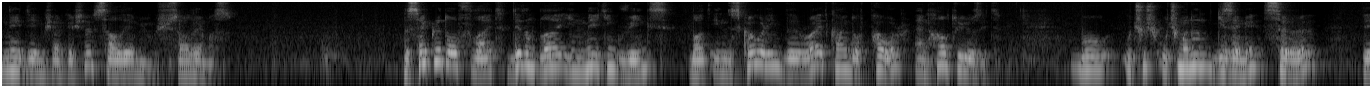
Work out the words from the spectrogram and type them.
ne değilmiş arkadaşlar? Sağlayamıyormuş, sağlayamaz. The secret of flight didn't lie in making wings, but in discovering the right kind of power and how to use it. Bu uçuş uçmanın gizemi, sırrı e,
